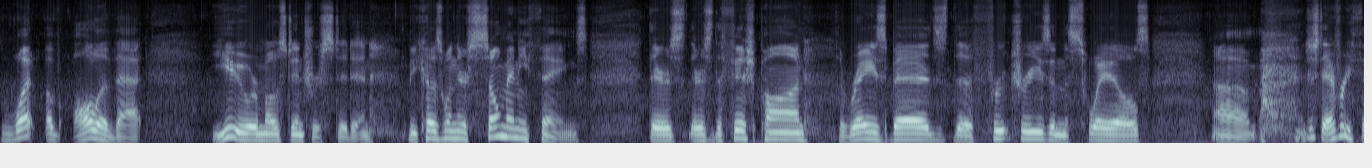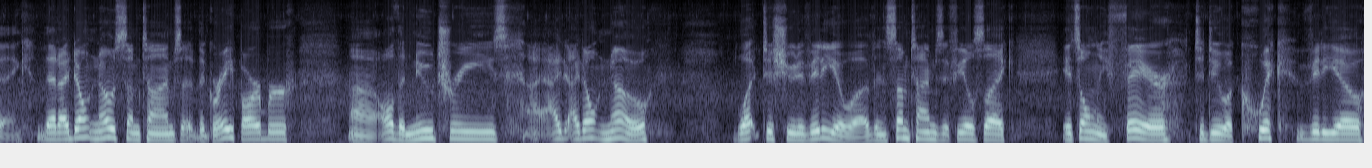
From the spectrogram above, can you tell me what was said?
what of all of that you are most interested in. Because when there's so many things, there's there's the fish pond, the raised beds, the fruit trees and the swales, um, just everything that I don't know sometimes. Uh, the grape arbor, uh, all the new trees. I, I, I don't know what to shoot a video of, and sometimes it feels like it's only fair to do a quick video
